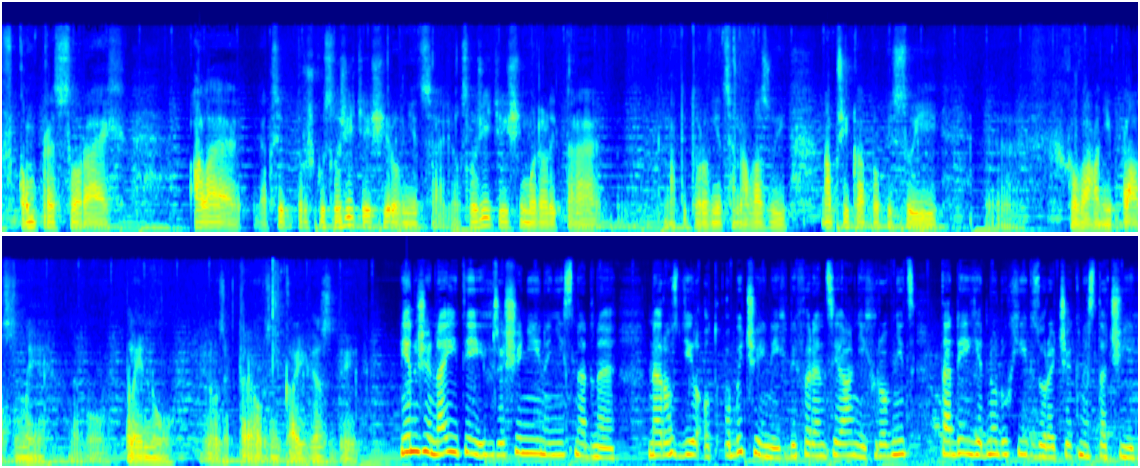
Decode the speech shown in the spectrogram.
v kompresorech, ale jaksi trošku složitější rovnice, že? složitější modely, které na tyto rovnice navazují, například popisují eh, chování plazmy nebo plynu, že? ze kterého vznikají hvězdy. Jenže najít jejich řešení není snadné. Na rozdíl od obyčejných diferenciálních rovnic tady jednoduchý vzoreček nestačí.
